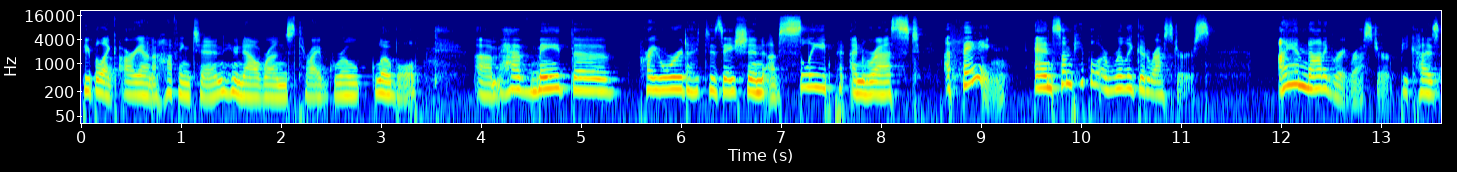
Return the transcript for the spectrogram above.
People like Arianna Huffington, who now runs Thrive Global, um, have made the prioritization of sleep and rest a thing. And some people are really good resters. I am not a great rester because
